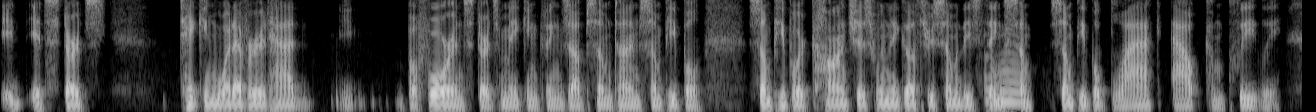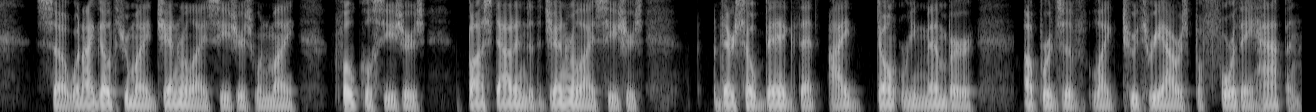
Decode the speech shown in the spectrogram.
it it starts taking whatever it had before and starts making things up sometimes some people some people are conscious when they go through some of these things Mhm. some some people black out completely so when i go through my generalized seizures when my focal seizures bust out into the generalized seizures they're so big that i don't remember upwards of like 2 3 hours before they happen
